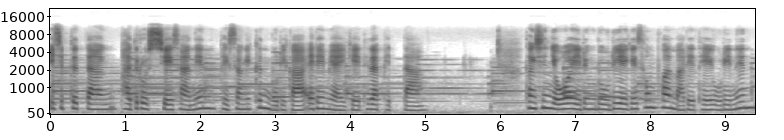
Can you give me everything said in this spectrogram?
이집트 땅 바드로스에 사는 백성의 큰 무리가 에레미야에게 대답했다. 당신 여호와의 이름으로 우리에게 선포한 말에 대해 우리는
